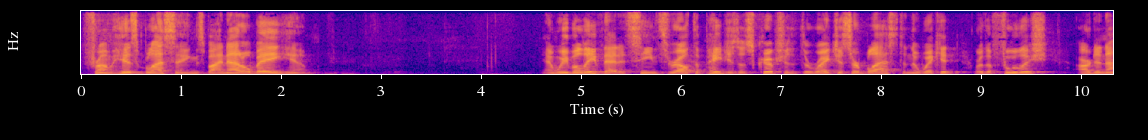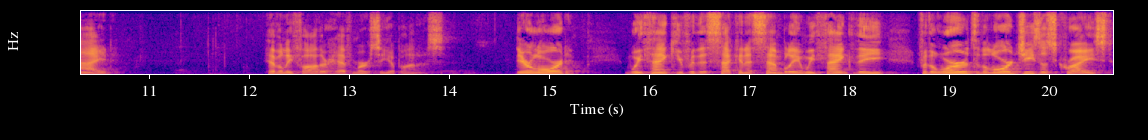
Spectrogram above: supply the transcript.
from his blessings by not obeying him. And we believe that. It's seen throughout the pages of Scripture that the righteous are blessed and the wicked or the foolish are denied. Heavenly Father, have mercy upon us. Dear Lord, we thank you for this second assembly, and we thank thee for the words of the Lord Jesus Christ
